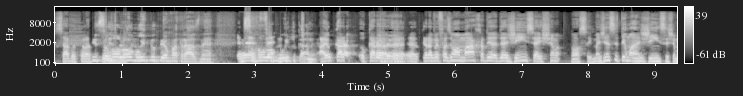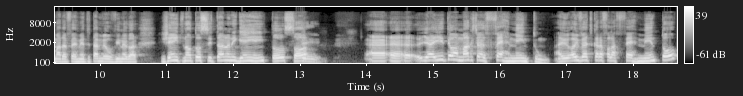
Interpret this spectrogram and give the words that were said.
sabe? Aquela Isso coisa... rolou muito tempo atrás, né? É, Isso rolou muito, cara. Aí o cara, o cara, uhum. é, o cara vai fazer uma marca de, de, agência, aí chama. Nossa, imagina se tem uma agência chamada Fermento e tá me ouvindo agora. Gente, não tô citando ninguém, hein? Tô só. Sim. É, é, e aí tem uma marca chamada Fermentum. Aí ao invés do cara falar fermento,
